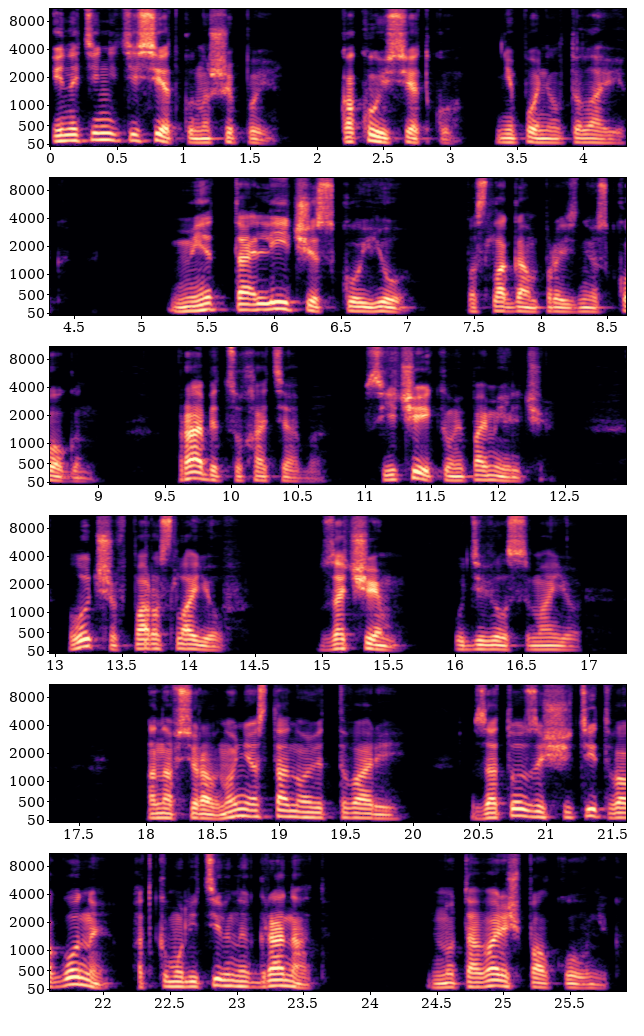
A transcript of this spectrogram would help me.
И натяните сетку на шипы. Какую сетку? Не понял тыловик. Металлическую, по слогам произнес Коган. Рабицу хотя бы, с ячейками помельче. Лучше в пару слоев. Зачем? удивился майор. Она все равно не остановит тварей, зато защитит вагоны от кумулятивных гранат. Но, товарищ полковник,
